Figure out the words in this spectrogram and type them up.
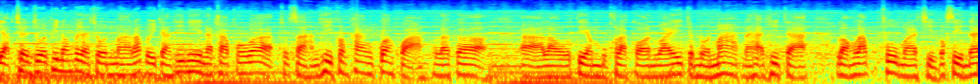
อยากเชิญชวนพี่น้องประชาชนมารับบริการที่นี่นะครับ เพราะว่าสถานที่ค่อนข้างกว้างขวางแล้วก็เราเตรียมบุคลากรไว้จำนวนมากนะฮะที่จะรองรับผู้มาฉีดวัคซีนได้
